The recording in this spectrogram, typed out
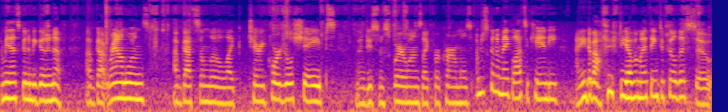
I mean, that's going to be good enough. I've got round ones. I've got some little like cherry cordial shapes. I'm going to do some square ones like for caramels. I'm just going to make lots of candy. I need about 50 of them, I think, to fill this. So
